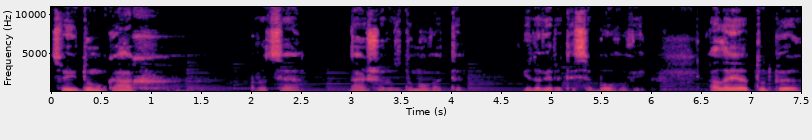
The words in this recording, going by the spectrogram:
в своїх думках про це далі роздумувати і довіритися Богові. Але я тут би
